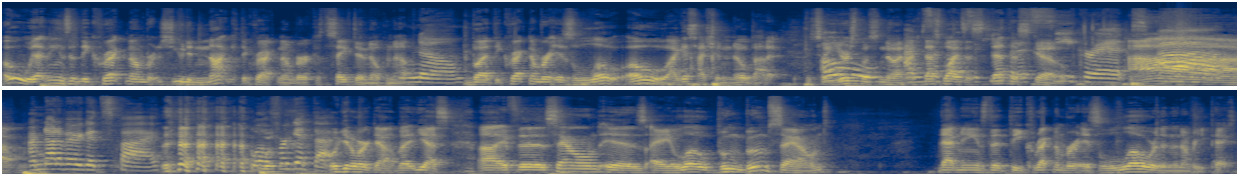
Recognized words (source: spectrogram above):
Oh, that means that the correct number you did not get the correct number because the safe didn't open up. No. But the correct number is low. Oh, I guess I shouldn't know about it. So you're supposed to know it. Oh, I'm That's why it's a keep it stethoscope. secret. Ah. I'm not a very good spy. well, forget that. We'll get it worked out. But yes, uh, if the sound is a low boom boom sound, that means that the correct number is lower than the number you picked.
